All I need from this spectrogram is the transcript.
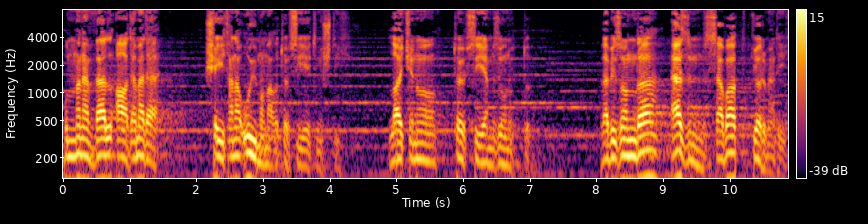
bundan əvvəl Adəmə də, şeytana uymamağı tövsiyə etmişdik. Lakin o tövsiyəmizi unutdu və biz onda əzm, səbat görmədik.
